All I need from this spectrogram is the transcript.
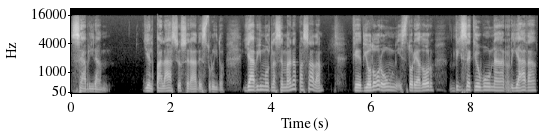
se abrirán y el palacio será destruido. Ya vimos la semana pasada que Diodoro, un historiador, dice que hubo una riada,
